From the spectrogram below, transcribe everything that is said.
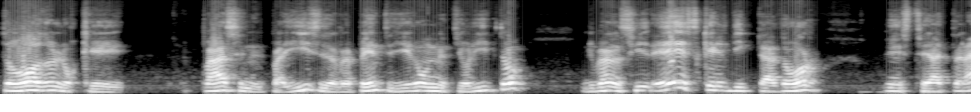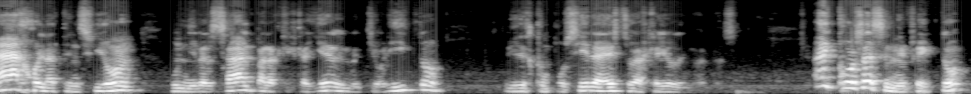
todo lo que pasa en el país y de repente llega un meteorito y van a decir, es que el dictador este, atrajo la atención universal para que cayera el meteorito y descompusiera esto y aquello de más. Hay cosas, en efecto,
